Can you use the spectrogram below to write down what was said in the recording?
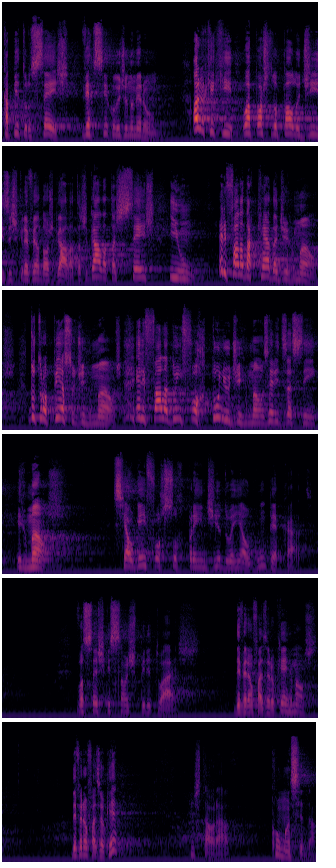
capítulo 6, versículo de número 1. Olha o que, que o apóstolo Paulo diz escrevendo aos Gálatas, Gálatas 6 e 1. Ele fala da queda de irmãos, do tropeço de irmãos, ele fala do infortúnio de irmãos. Ele diz assim: Irmãos, se alguém for surpreendido em algum pecado, vocês que são espirituais, deverão fazer o que, irmãos? Deverão fazer o quê? Restaurá-lo com mansidão.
